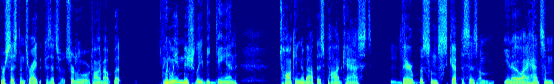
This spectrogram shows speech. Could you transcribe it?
persistence, right? Because that's certainly what we're talking about. But when we initially began talking about this podcast, there was some skepticism. You know, I had some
